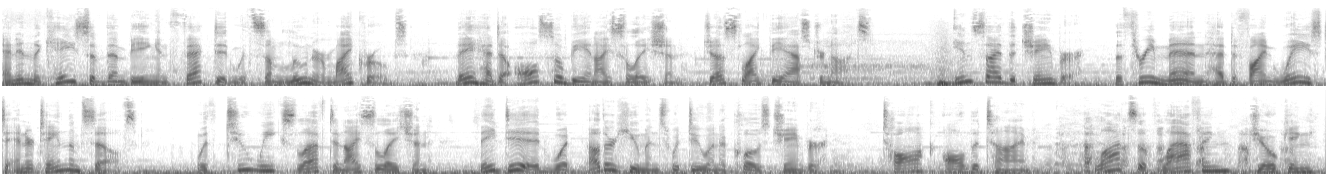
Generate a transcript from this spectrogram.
And in the case of them being infected with some lunar microbes, they had to also be in isolation, just like the astronauts. Inside the chamber, the three men had to find ways to entertain themselves. With two weeks left in isolation, they did what other humans would do in a closed chamber talk all the time. Lots of laughing, joking,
